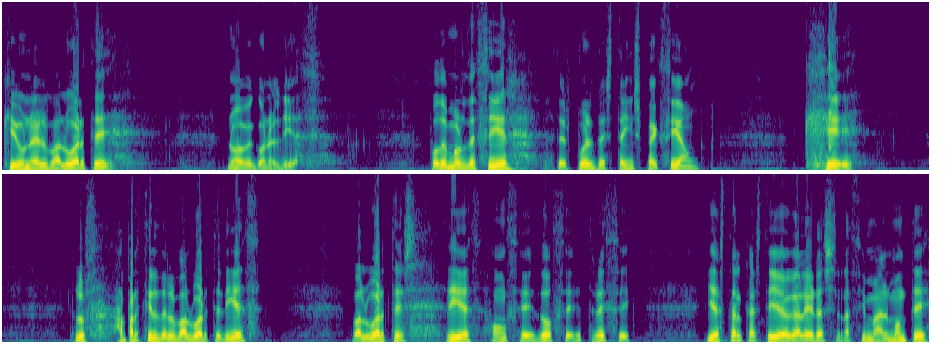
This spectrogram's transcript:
que une el baluarte 9 con el 10. Podemos decir, después de esta inspección, que a partir del baluarte 10, baluartes 10, 11, 12, 13 y hasta el castillo de Galeras en la cima del monte,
